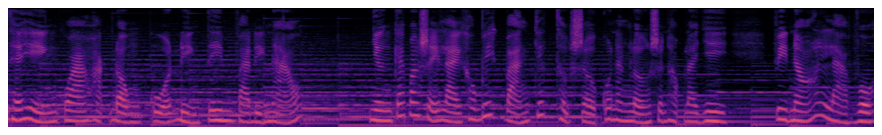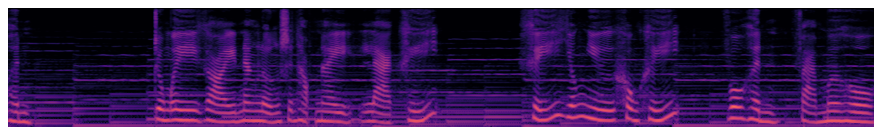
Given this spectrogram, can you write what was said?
thể hiện qua hoạt động của điện tim và điện não. Nhưng các bác sĩ lại không biết bản chất thực sự của năng lượng sinh học là gì vì nó là vô hình Trung y gọi năng lượng sinh học này là khí. Khí giống như không khí, vô hình và mơ hồ,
